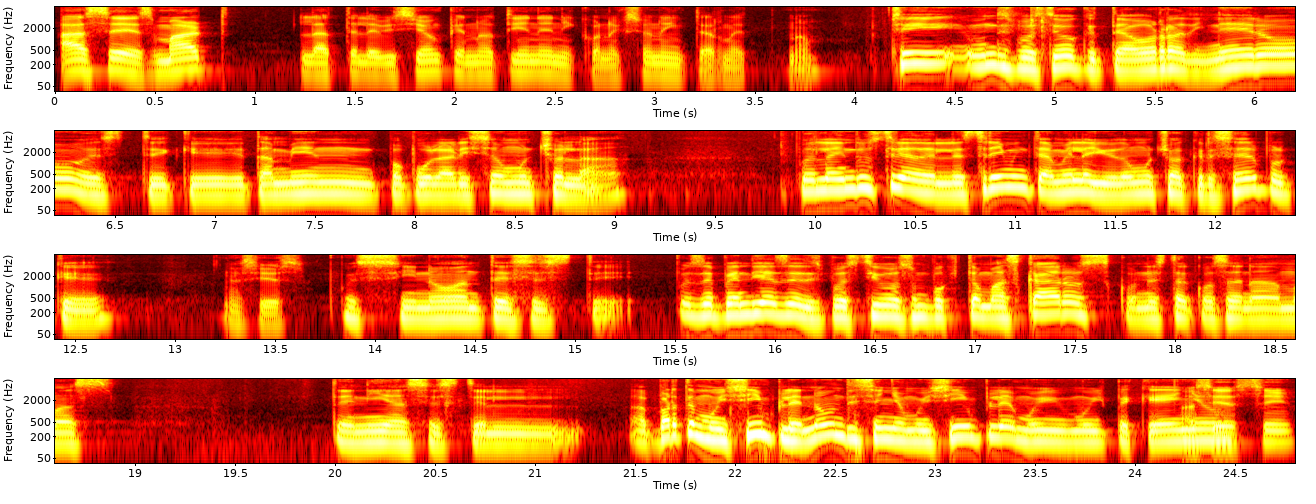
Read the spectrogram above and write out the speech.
hace smart la televisión que no tiene ni conexión a internet, ¿no? Sí, un dispositivo que te ahorra dinero, este, que también popularizó mucho la, pues la industria del streaming también le ayudó mucho a crecer porque, así es. Pues si no antes, este, pues dependías de dispositivos un poquito más caros, con esta cosa nada más tenías, este, el, aparte muy simple, ¿no? Un diseño muy simple, muy, muy pequeño. Así es, sí.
